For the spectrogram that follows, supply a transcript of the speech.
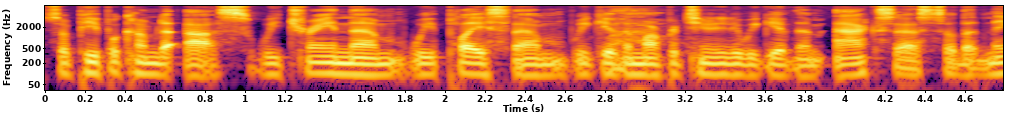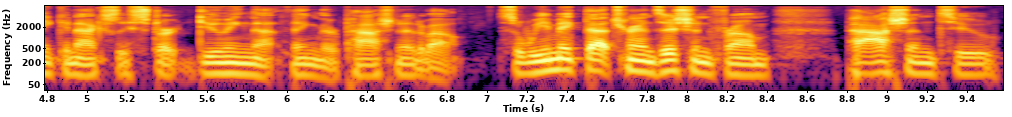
So people come to us, we train them, we place them, we give them opportunity, we give them access so that they can actually start doing that thing they're passionate about. So we make that transition from passion to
